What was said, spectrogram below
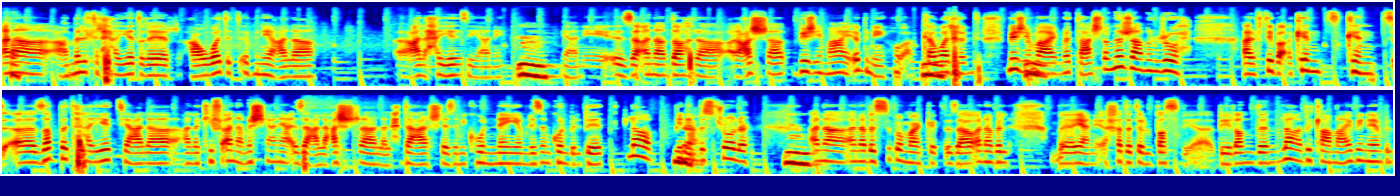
أنا عملت الحياة غير عودت ابني على على حياتي يعني مم. يعني إذا أنا ظاهرة عشاء بيجي معي ابني هو. كولد بيجي مم. معي بنتعشى بنرجع بنروح عرفتي بقى كنت كنت آه، زبط حياتي على على كيف أنا مش يعني إذا على 10 لل 11 لازم يكون نايم لازم يكون بالبيت لا بينام لا. بال stroller مم. أنا أنا بالسوبر ماركت إذا أنا بال يعني أخذت الباص بلندن لا بيطلع معي بينام بال...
